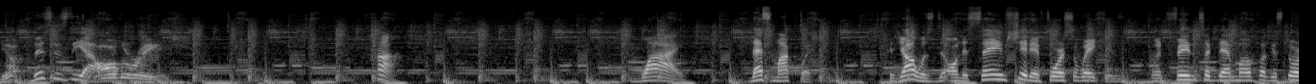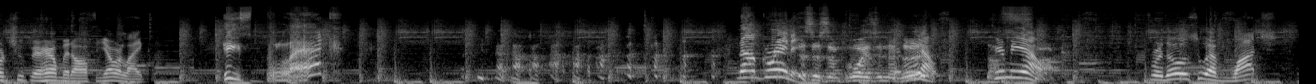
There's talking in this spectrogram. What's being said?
Yep. This is the outrage. All the rage. Huh. Why? That's my question. Cause y'all was on the same shit in Force Awakens when Finn took that motherfucking stormtrooper helmet off, and y'all were like, "He's black." now, granted, This is some boys in the Hear me hood. out. The Hear me out. for those who have watched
